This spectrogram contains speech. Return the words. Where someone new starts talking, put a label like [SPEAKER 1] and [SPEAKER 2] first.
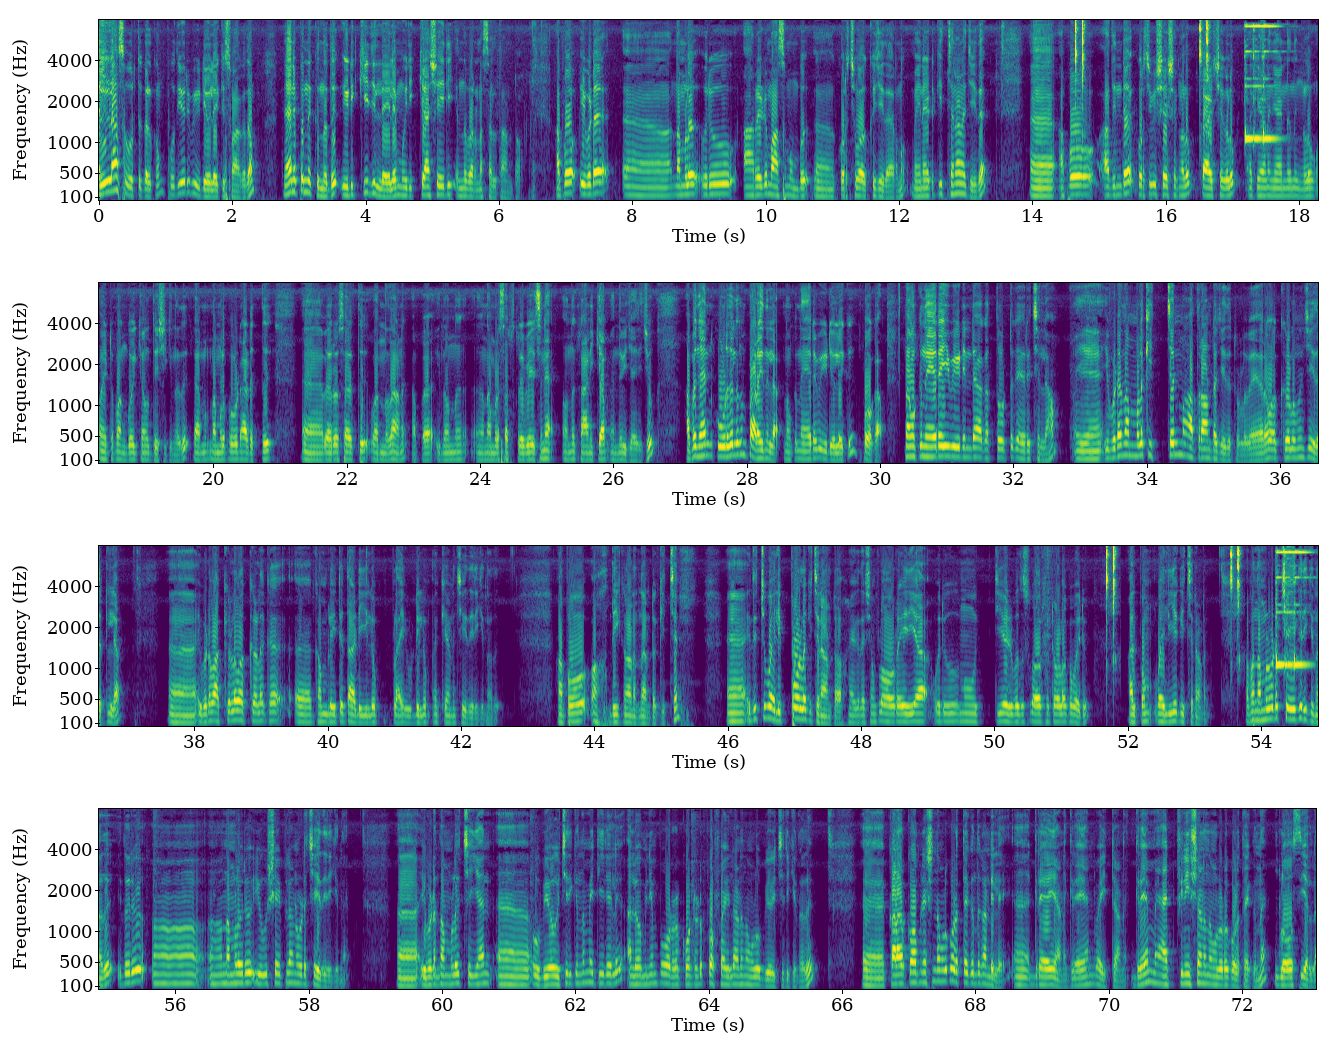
[SPEAKER 1] എല്ലാ സുഹൃത്തുക്കൾക്കും പുതിയൊരു വീഡിയോയിലേക്ക് സ്വാഗതം. ഞാനിപ്പോൾ നിൽക്കുന്നത് ഇടുക്കി ജില്ലയിലെ മുരിക്കാശ്ശേരി എന്ന് പറഞ്ഞ സ്ഥലത്താണ് കേട്ടോ അപ്പോൾ ഇവിടെ നമ്മൾ ഒരു ആറേഴ് മാസം മുമ്പ് കുറച്ച് വർക്ക് ചെയ്തായിരുന്നു. മെയിനായിട്ട് കിച്ചണാണ് ചെയ്തത്. അപ്പോൾ അതിന്റെ കുറച്ച് വിശേഷങ്ങളും കാഴ്ചകളും ഒക്കെയാണ് ഞാൻ നിങ്ങളുമായിട്ട് പങ്കുവയ്ക്കാൻ ഉദ്ദേശിക്കുന്നത്. കാരണം നമ്മളിപ്പോൾ ഇവിടെ അടുത്ത് വേറൊരു സ്ഥലത്ത് വന്നതാണ്. അപ്പോൾ ഇതൊന്ന് നമ്മുടെ സബ്സ്ക്രൈബേഴ്സിനെ ഒന്ന് കാണിക്കാം എന്ന് വിചാരിച്ചു. അപ്പോൾ ഞാൻ കൂടുതലൊന്നും പറയുന്നില്ല. നമുക്ക് നേരെ വീഡിയോയിലേക്ക് പോകാം. നമുക്ക് നേരെ ഈ വീടിന്റെ അകത്തോട്ട് കയറി ചെല്ലാം. ഇവിടെ നമ്മൾ കിച്ചൺ മാത്രമാണ് കേട്ടോ ചെയ്തിട്ടുള്ളൂ. വേറെ വർക്കുകളൊന്നും ചെയ്തിട്ടില്ല. ഇവിടെ ബാക്കിയുള്ള വർക്കുകളൊക്കെ കംപ്ലീറ്റ് തടിയിലും പ്ലൈവുഡിലും ഒക്കെയാണ് ചെയ്തിരിക്കുന്നത്. അപ്പോൾ ഇത് കാണുന്നതാണ് കേട്ടോ കിച്ചൺ ഇത് ഇച്ചിരി വലിപ്പമുള്ള കിച്ചണാണ് കേട്ടോ ഏകദേശം ഫ്ലോർ ഏരിയ ഒരു നൂറ്റി എഴുപത് സ്ക്വയർ ഫീറ്റോളമൊക്കെ വരും. അല്പം വലിയ കിച്ചണാണ് അപ്പോൾ നമ്മളിവിടെ ചെയ്തിരിക്കുന്നത് ഇതൊരു നമ്മളൊരു യു ഷേപ്പിലാണ് ഇവിടെ ചെയ്തിരിക്കുന്നത്. ഇവിടെ നമ്മൾ ചെയ്യാൻ ഉപയോഗിച്ചിരിക്കുന്ന മെറ്റീരിയൽ അലൂമിനിയം പൗഡർ കോട്ടഡ് പ്രൊഫൈലാണ് നമ്മൾ ഉപയോഗിച്ചിരിക്കുന്നത്. കളർ കോമ്പിനേഷൻ നമ്മൾ കൊടുത്തേക്കുന്നത് കണ്ടില്ലേ? ഗ്രേ ആണ്. ഗ്രേ ആൻഡ് വൈറ്റ് ആണ്. ഗ്രേ മാറ്റ് ഫിനിഷാണ് നമ്മളിവിടെ കൊടുത്തേക്കുന്നത്. ഗ്ലോസി അല്ല.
